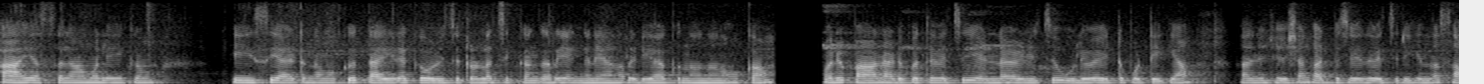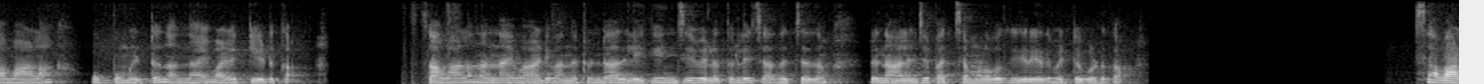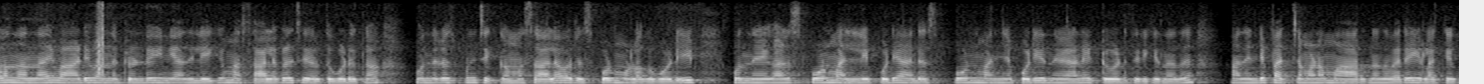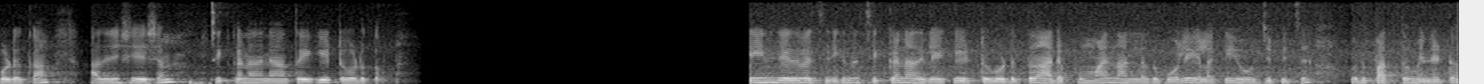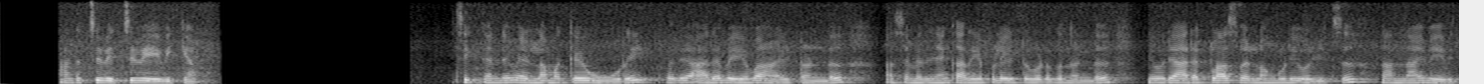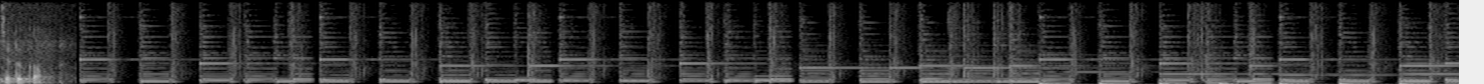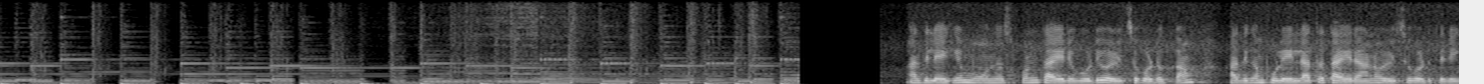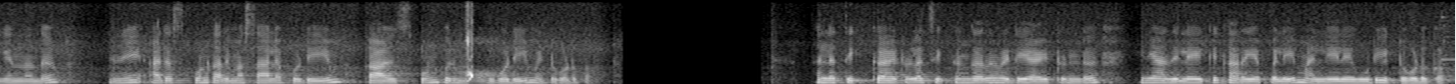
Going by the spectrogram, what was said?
Hi അസ്സലാമു അലൈക്കും easy ആയിട്ട് നമുക്ക് തൈരൊക്കെ ഒഴിച്ചിട്ടുള്ള ചിക്കൻ കറി എങ്ങനെയാണ് റെഡിയാക്കുന്നതെന്ന് നോക്കാം. ഒരു പാൻ അടുപ്പത്ത് വെച്ച് എണ്ണ ഒഴിച്ച് ഉലുവയിട്ട് പൊട്ടിക്കാം. അതിനുശേഷം കട്ട് ചെയ്ത് വെച്ചിരിക്കുന്ന സവാള ഉപ്പും ഇട്ട് നന്നായി വഴറ്റിയെടുക്കാം. സവാള നന്നായി വാടി വന്നിട്ടുണ്ട്. അതിലേക്ക് ഇഞ്ചി വെളുത്തുള്ളി ചതച്ചതും ഒരു നാലഞ്ച് പച്ചമുളക് കീറിയതും ഇട്ട് കൊടുക്കാം. സവാള നന്നായി വാടി വന്നിട്ടുണ്ട്. ഇനി അതിലേക്ക് മസാലകൾ ചേർത്ത് കൊടുക്കാം. ഒന്നര സ്പൂൺ ചിക്കൻ മസാല ഒരു സ്പൂൺ മുളക് പൊടി ഒന്നേകാൽ സ്പൂൺ മല്ലിപ്പൊടി അര സ്പൂൺ മഞ്ഞൾപ്പൊടി എന്നിവയാണ് ഇട്ട് കൊടുത്തിരിക്കുന്നത്. അതിന്റെ പച്ചമണം മാറുന്നത് വരെ ഇളക്കി കൊടുക്കാം. അതിനുശേഷം ചിക്കൻ അതിനകത്തേക്ക് ഇട്ട് കൊടുക്കാം. ക്ലീൻ ചെയ്ത് വെച്ചിരിക്കുന്ന ചിക്കൻ അതിലേക്ക് ഇട്ട് കൊടുത്ത് അരപ്പുമായി നല്ലതുപോലെ ഇളക്കി യോജിപ്പിച്ച് ഒരു പത്ത് മിനിറ്റ് അടച്ച് വെച്ച് വേവിക്കാം. ചിക്കന്റെ വെള്ളമൊക്കെ ഊറി ഒരു അര വേവ് ആയിട്ടുണ്ട് ആ സമയത്ത് ഞാൻ കറിവേപ്പില ഇട്ട് കൊടുക്കുന്നുണ്ട്. ഇനി ഒരു അര ഗ്ലാസ് വെള്ളം കൂടി ഒഴിച്ച് നന്നായി വേവിച്ചെടുക്കാം. അതിലേക്ക് മൂന്ന് സ്പൂൺ തൈര് കൂടി ഒഴിച്ച് കൊടുക്കാം. അധികം പുളിയില്ലാത്ത തൈരാണ് ഒഴിച്ച് കൊടുത്തിരിക്കുന്നത്. ഇനി അര സ്പൂൺ കറി മസാല പൊടിയും കാൽ സ്പൂൺ കുരുമുളക് പൊടിയും ഇട്ട് കൊടുക്കാം. നല്ല തിക്കായിട്ടുള്ള ചിക്കൻ കറി റെഡി ആയിട്ടുണ്ട്. ഇനി അതിലേക്ക് കറിവേപ്പിലയും മല്ലിയിലയും കൂടി ഇട്ട് കൊടുക്കാം.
